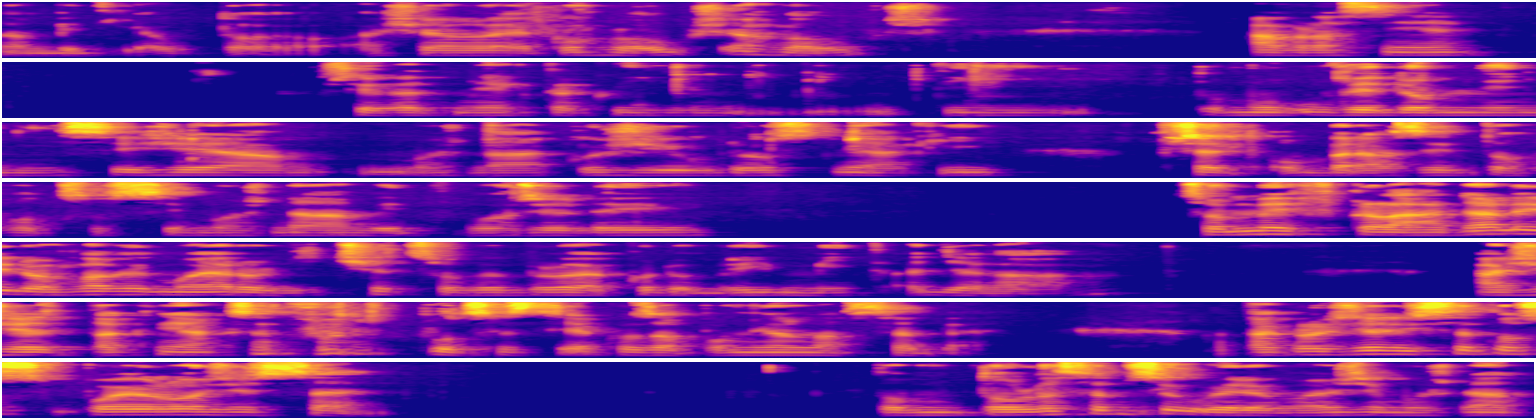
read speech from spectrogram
nabitý auto, jo. A šel jako hloubš a hloubš. A vlastně přived mě k takový tý, tomu uvědomění si, že já možná jako žiju dost nějaký předobrazy toho, co si možná vytvořili, co mi vkládali do hlavy moje rodiče, co by bylo jako dobrý mít a dělat. A že tak nějak jsem po cestě jako zapomněl na sebe. A takhle, že když se to spojilo, že se tom, tohle jsem si uvědomil, že možná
